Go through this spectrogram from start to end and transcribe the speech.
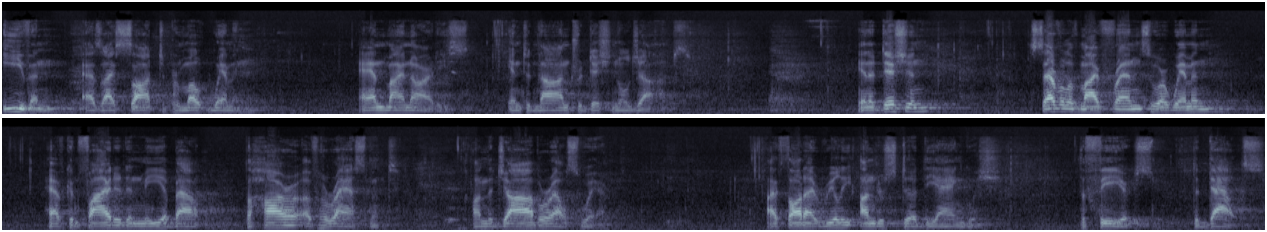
even as I sought to promote women and minorities into non-traditional jobs. In addition, Several of my friends who are women have confided in me about the horror of harassment on the job or elsewhere. I thought I really understood the anguish, the fears, the doubts,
